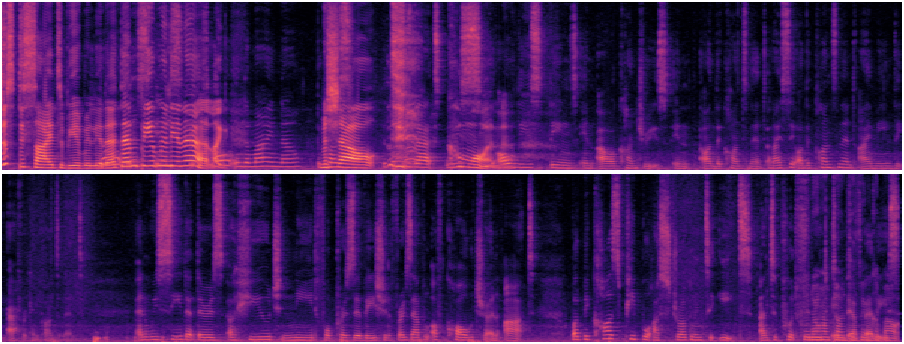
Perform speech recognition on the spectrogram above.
just decide to be a millionaire, No, then be a millionaire. like all in the mind now. because Michelle. The thing is that we Come see on. all these things in our countries, in on the continent, and I say on the continent, I mean the African continent, and we see that there is a huge need for preservation, for example, of culture and art. But because people are struggling to eat and to put food in their bellies.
